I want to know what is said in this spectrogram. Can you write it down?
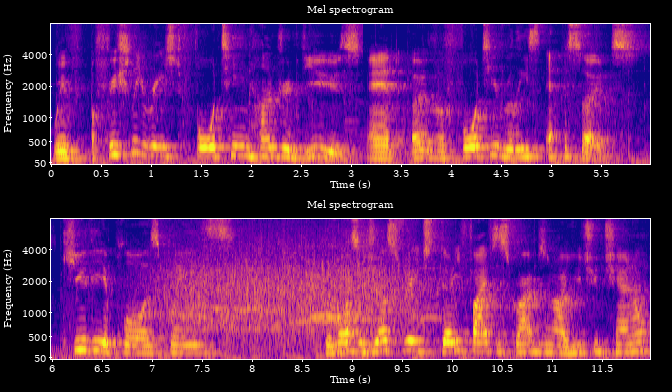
We've officially reached 1400 views and over 40 release episodes. Cue the applause, please. We've also just reached 35 subscribers on our YouTube channel.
